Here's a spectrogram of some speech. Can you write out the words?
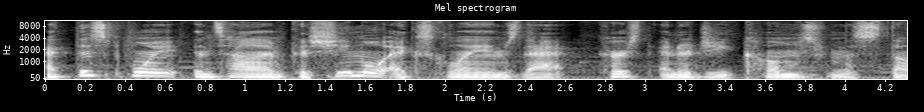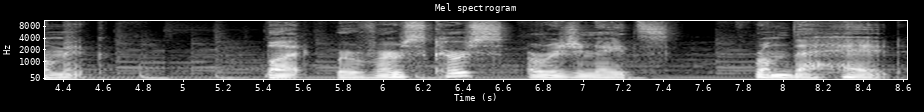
At this point in time, Kashimo exclaims that cursed energy comes from the stomach, but reverse curse originates from the head.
